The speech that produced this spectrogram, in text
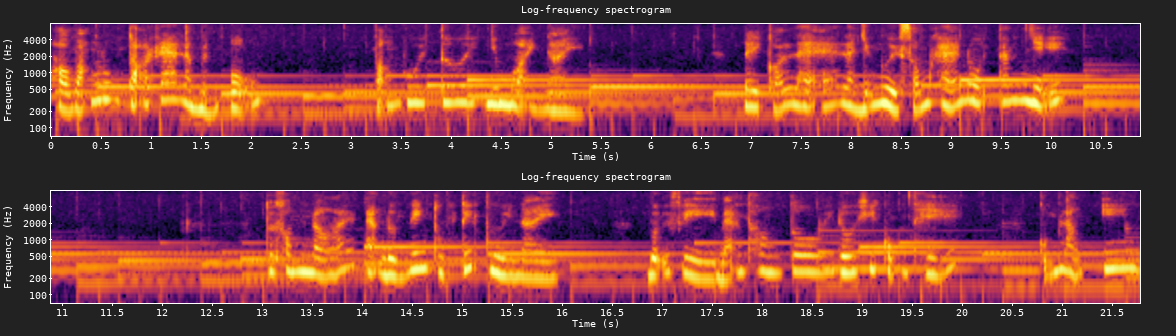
họ vẫn luôn tỏ ra là mình ổn. Vẫn vui tươi như mọi ngày. Đây có lẽ là những người sống khá nội tâm nhỉ? Tôi không nói bạn đừng nên thuộc tiếc người này. Bởi vì bản thân tôi đôi khi cũng thế. Cũng lặng yên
